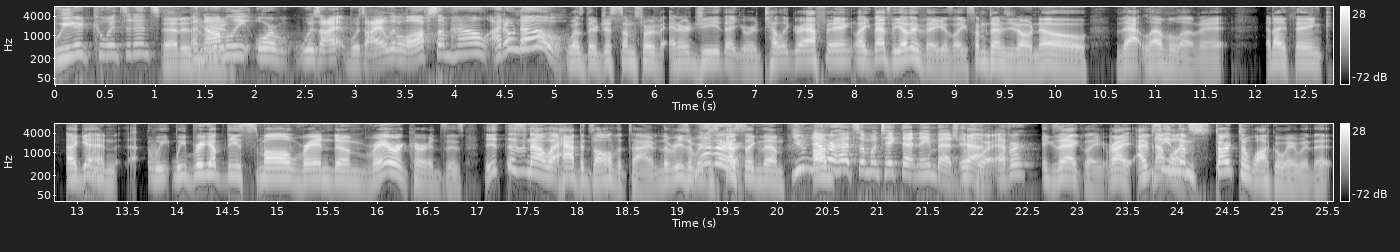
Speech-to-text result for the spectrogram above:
weird coincidence? That is weird. anomaly, or was I was I a little off somehow? I don't know. was there just some sort of energy that you were telegraphing? Like that's the other thing is like sometimes you don't know that level of it. And I think again, uh, we we bring up these small, random, rare occurrences. This, this is not what happens all the time. The reason we're Never. discussing them, You never on- had someone take that name badge Yeah. before, ever? exactly right. I've Not seen them start to walk away with it,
